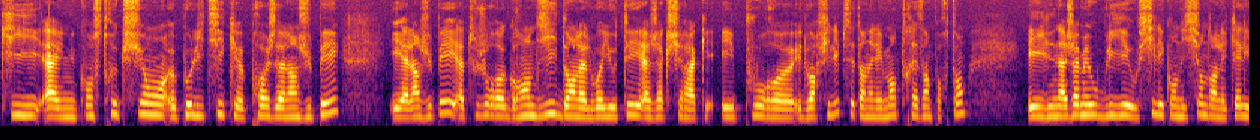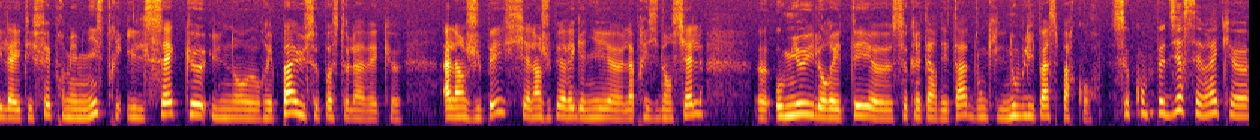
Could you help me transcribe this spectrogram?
qui a une construction euh, politique proche d'Alain Juppé et Alain Juppé a toujours grandi dans la loyauté à Jacques Chirac. Et pour euh, Édouard Philippe, c'est un élément très important. Et il n'a jamais oublié aussi les conditions dans lesquelles il a été fait Premier ministre. Il sait qu'il n'aurait pas eu ce poste-là avec euh, Alain Juppé. Si Alain Juppé avait gagné euh, la présidentielle, au mieux, il aurait été secrétaire d'État. Donc il n'oublie pas ce parcours. Ce qu'on peut dire, c'est vrai que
